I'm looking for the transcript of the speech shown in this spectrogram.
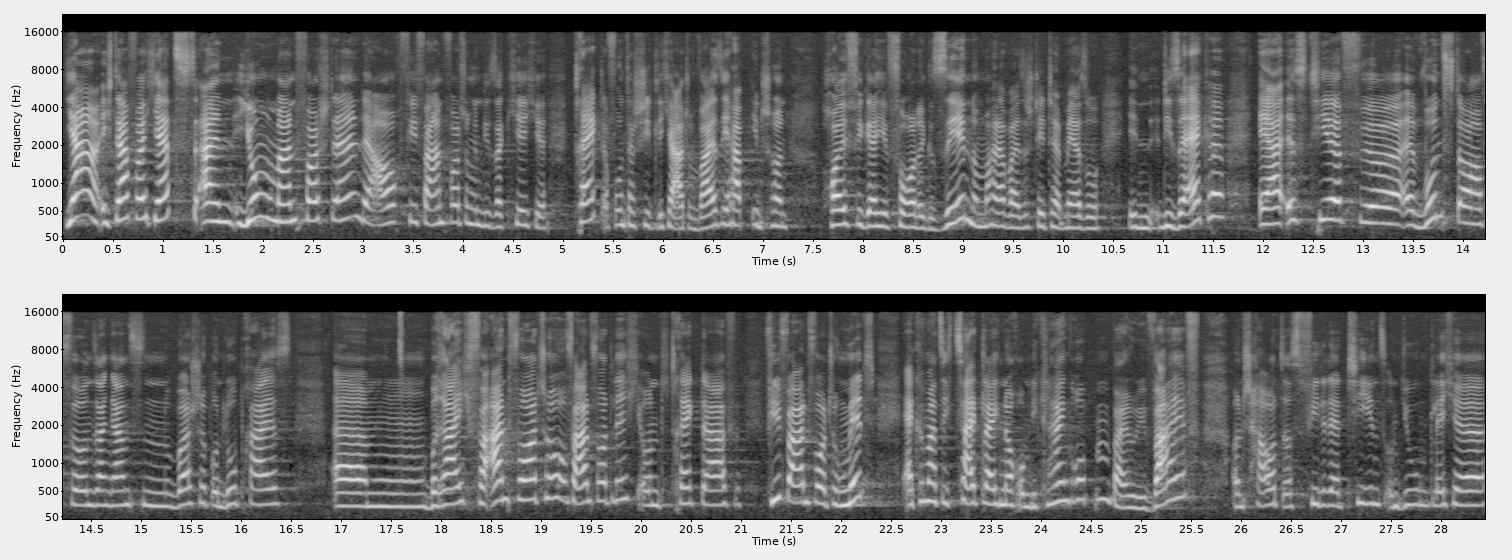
Ja, ich darf euch jetzt einen jungen Mann vorstellen, der auch viel Verantwortung in dieser Kirche trägt, auf unterschiedliche Art und Weise. Ihr habt ihn schon häufiger hier vorne gesehen. Normalerweise steht er mehr so in dieser Ecke. Er ist hier für äh, Wunsdorf, für unseren ganzen Worship- und Lobpreis ähm, Bereich verantwortlich und trägt da viel Verantwortung mit. Er kümmert sich zeitgleich noch um die Kleingruppen bei Revive und schaut, dass viele der Teens und Jugendliche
